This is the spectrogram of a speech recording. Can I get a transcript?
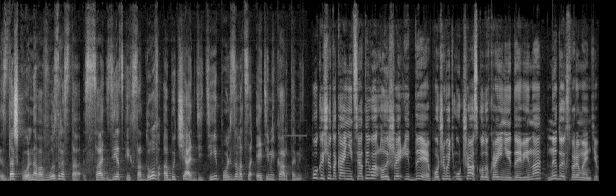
с дошкольного возраста, с детских садов обучать детей пользоваться этими картами. Поки що така ініціатива лише ідея. Вочевидь, у час, коли в країні йде війна, не до експериментів.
